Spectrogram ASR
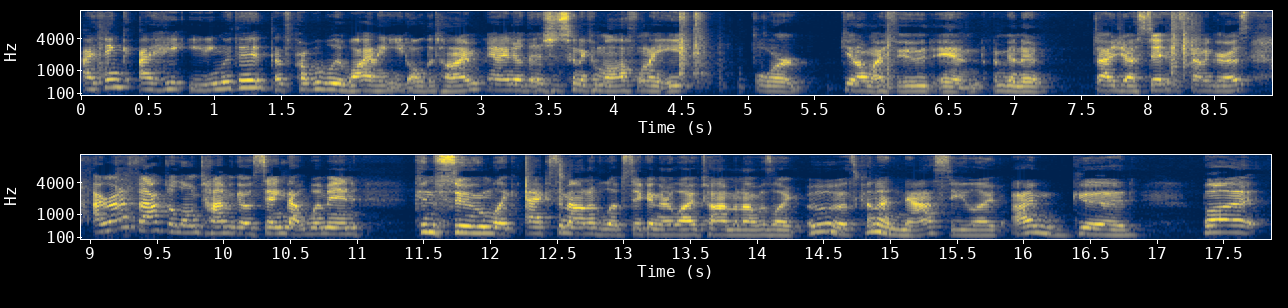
I think I hate eating with it. That's probably why I eat all the time. And I know that it's just gonna come off when I eat or get all my food and I'm gonna digest it. It's kind of gross. I read a fact a long time ago saying that women consume like X amount of lipstick in their lifetime and I was like, ooh, it's kind of nasty. Like, I'm good. But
